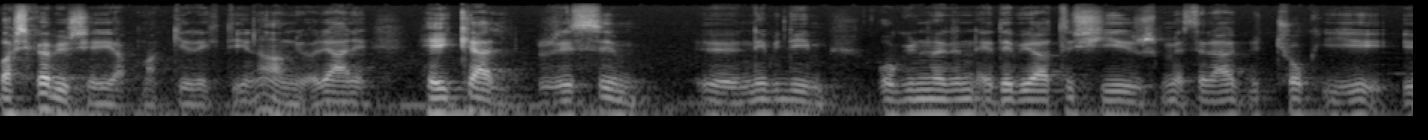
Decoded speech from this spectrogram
başka bir şey yapmak gerektiğini anlıyor. Yani heykel, resim, e, ne bileyim o günlerin edebiyatı, şiir mesela çok iyi e,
